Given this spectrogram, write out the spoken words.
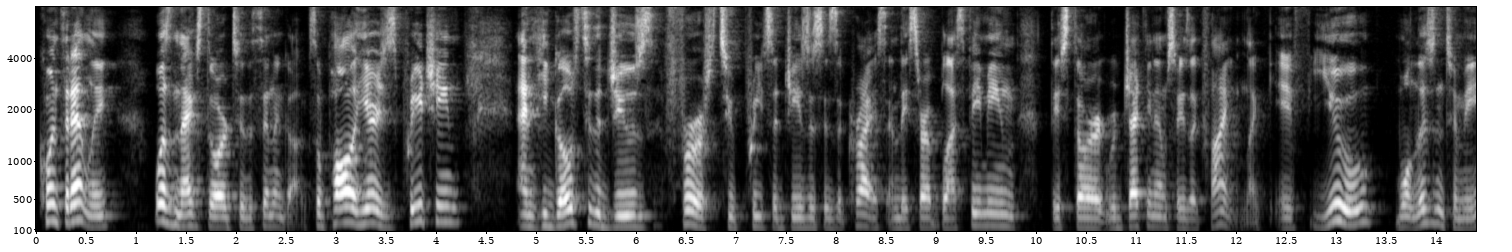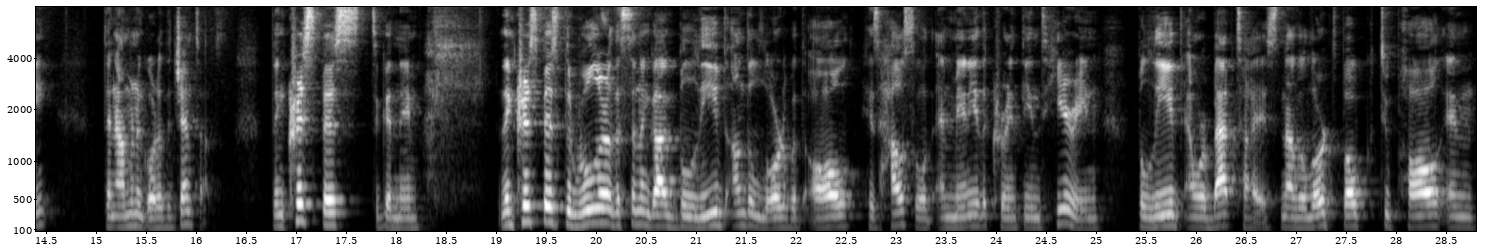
coincidentally, was next door to the synagogue. So Paul here is preaching and he goes to the Jews first to preach that Jesus is the Christ. And they start blaspheming, they start rejecting him. So he's like, fine, like if you won't listen to me, then I'm going to go to the Gentiles. Then Crispus, it's a good name, Then Crispus, the ruler of the synagogue, believed on the Lord with all his household, and many of the Corinthians, hearing, believed and were baptized. Now the Lord spoke to Paul in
